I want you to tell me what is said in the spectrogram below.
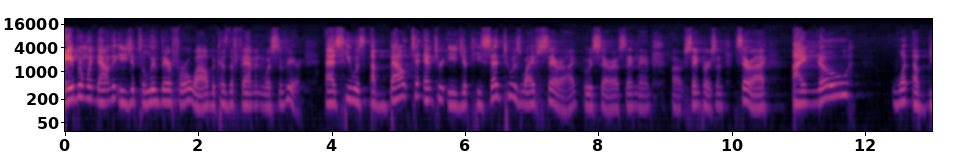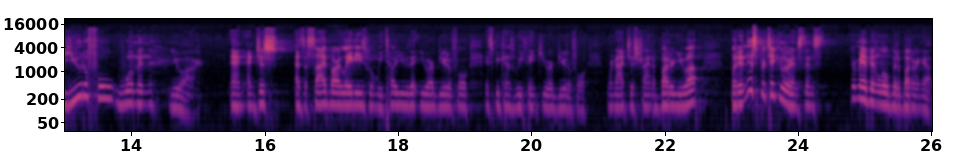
Abram went down to Egypt to live there for a while because the famine was severe. As he was about to enter Egypt, he said to his wife Sarai, who is Sarah, same name, uh, same person, Sarai, I know what a beautiful woman you are. And, and just as a sidebar, ladies, when we tell you that you are beautiful, it's because we think you are beautiful. We're not just trying to butter you up. But in this particular instance, there may have been a little bit of buttering up.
